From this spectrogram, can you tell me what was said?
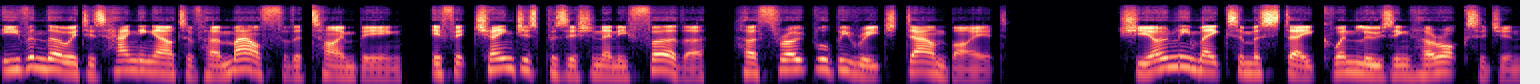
Even though it is hanging out of her mouth for the time being, if it changes position any further, her throat will be reached down by it. She only makes a mistake when losing her oxygen.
